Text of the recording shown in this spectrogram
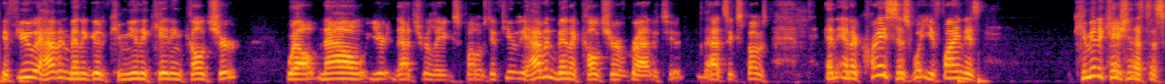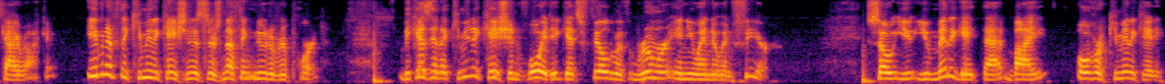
If you haven't been a good communicating culture, well, now you're that's really exposed. If you haven't been a culture of gratitude, that's exposed. And in a crisis, what you find is communication has to skyrocket. Even if the communication is there's nothing new to report because in a communication void, it gets filled with rumor, innuendo, and fear. So you, you mitigate that by over communicating.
